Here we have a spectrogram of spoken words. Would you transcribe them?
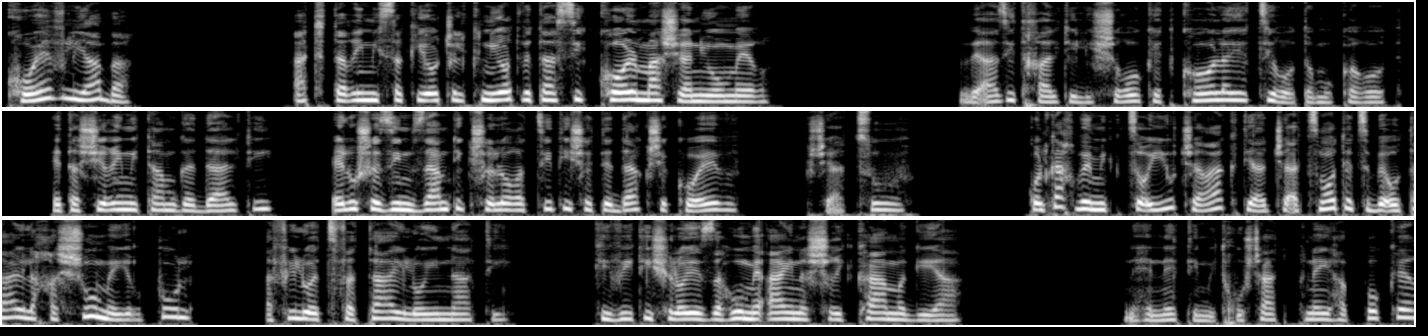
כואב לי, אבא. את תרימי שקיות של קניות ותעשי כל מה שאני אומר. ואז התחלתי לשרוק את כל היצירות המוכרות, את השירים איתם גדלתי, אלו שזמזמתי כשלא רציתי שתדע כשכואב, כשעצוב. כל כך במקצועיות שרקתי עד שעצמות אצבעותיי לחשו מערפול, אפילו את שפתיי לא עינעתי. קיוויתי שלא יזהו מאין השריקה המגיעה. נהניתי מתחושת פני הפוקר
